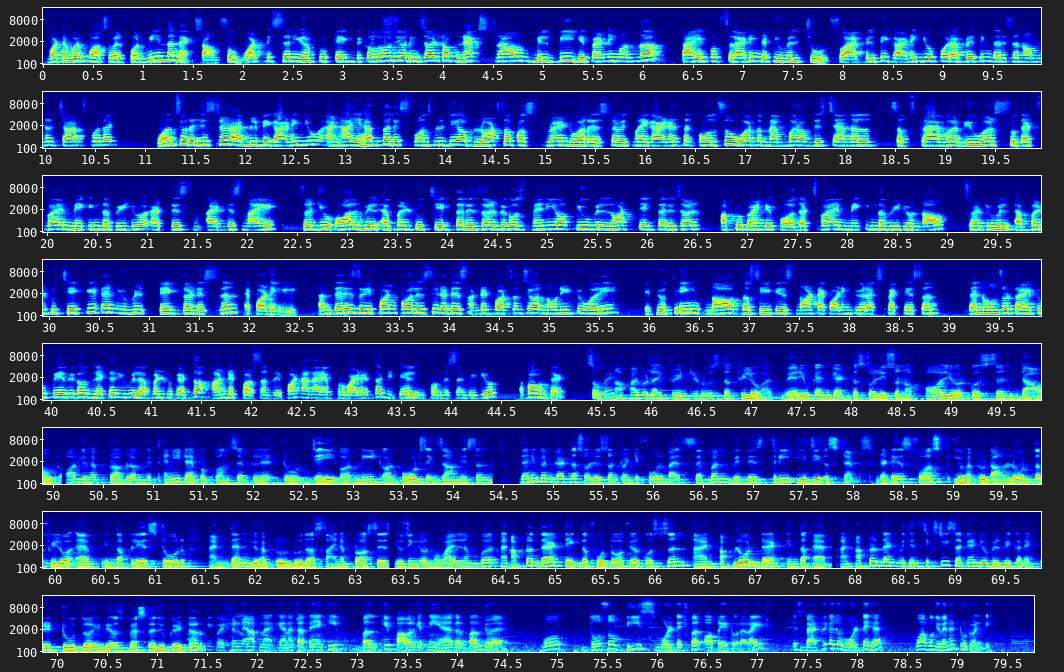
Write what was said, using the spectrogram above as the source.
whatever possible for me in the next round. So what decision you have to take? Because, because your result of next round will be depending on the type of sliding that you will choose. So i will be guiding you for everything. There is a nominal charge for that once you register i will be guiding you and i have the responsibility of lots of students who are registered with my guidance and also who are the member of this channel subscriber viewers. So that's why i'm making the video at this at this night so that you all will able to check the result because many of you will not take the result up to 24 that's why i'm making the video now so that you will able to check it and you will take the decision accordingly. And there is a refund policy that is 100 percent sure no need to worry. If you think now the seat is not according to your expectation then also try to pay because later you will able to get the 100% refund and I have provided the detailed information video about that. So, so now I would like to introduce the Filo app where you can get the solution of all your question, doubt or you have problem with any type of concept related to JEE or NEET or boards examination then you can get the solution 24 by 7 with these three easy steps that is first you have to download the philo app in the play store and then you have to do the sign up process using your mobile number and after that take the photo of your question and upload that in the app and after that within 60 seconds you will be connected to the india's best educator question में आप कहना चाहते हैं कि bulb की power कितनी है अगर बल्ब जो है वो 220 वोल्टेज पर ऑपरेट हो रहा है राइट इस बैटरी का जो वोल्टेज है वो आपको गिवन है 220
